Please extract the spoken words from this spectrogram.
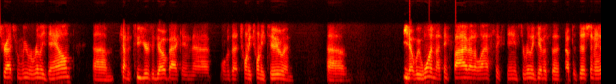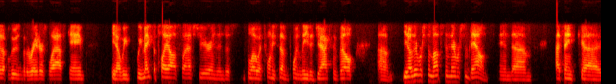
stretch when we were really down, um, kind of two years ago, back in uh, what was that, 2022, and um, you know, we won I think five out of the last six games to really give us a, a position. I ended up losing to the Raiders last game. You know, we we make the playoffs last year and then just blow a 27 point lead at Jacksonville. Um, you know, there were some ups and there were some downs, and um, I think uh,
